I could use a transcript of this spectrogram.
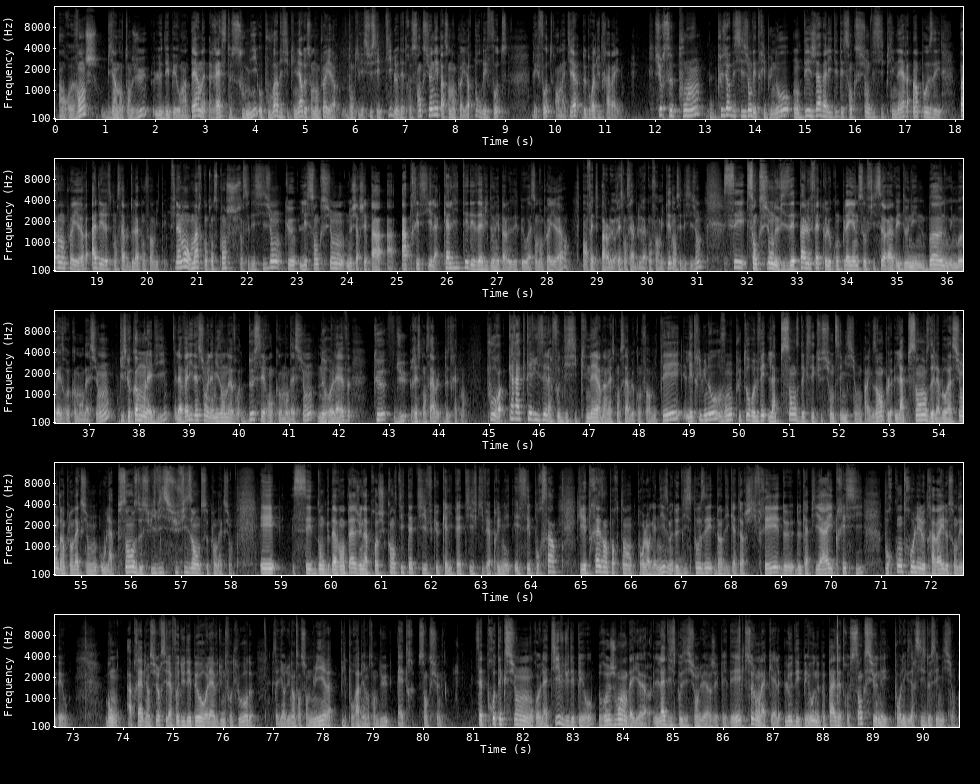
En revanche, bien entendu, le DPO interne reste soumis au pouvoir disciplinaire de son employeur. Donc il est susceptible d'être sanctionné par son employeur pour des fautes, des fautes en matière de droit du travail. Sur ce point, plusieurs décisions des tribunaux ont déjà validé des sanctions disciplinaires imposées par l'employeur à des responsables de la conformité. Finalement, on remarque quand on se penche sur ces décisions que les sanctions ne cherchaient pas à apprécier la qualité des avis donnés par le DPO à son employeur, en fait par le responsable de la conformité dans ces décisions. Ces sanctions ne visaient pas le fait que le compliance officer avait donné une bonne ou une mauvaise recommandation, puisque comme on l'a dit, la validation et la mise en œuvre de ces recommandations ne relèvent que du responsable de traitement. Pour caractériser la faute disciplinaire d'un responsable conformité, les tribunaux vont plutôt relever l'absence d'exécution de ses missions, par exemple l'absence d'élaboration d'un plan d'action ou l'absence de suivi suffisant de ce plan d'action. Et c'est donc davantage une approche quantitative que qualitative qui va primer. Et c'est pour ça qu'il est très important pour l'organisme de disposer d'indicateurs chiffrés, de, de KPI précis pour contrôler le travail de son DPO. Bon, après, bien sûr, si la faute du DPO relève d'une faute lourde, c'est-à-dire d'une intention de nuire, il pourra bien entendu être sanctionné. Cette protection relative du DPO rejoint d'ailleurs la disposition du RGPD selon laquelle le DPO ne peut pas être sanctionné pour l'exercice de ses missions.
